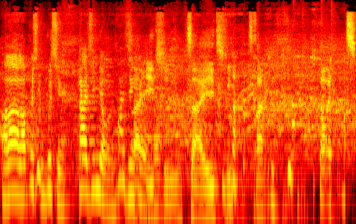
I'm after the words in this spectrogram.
好了好了，不行不行，他已经有了，他已经可以。在一起，在一起，在在一起。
